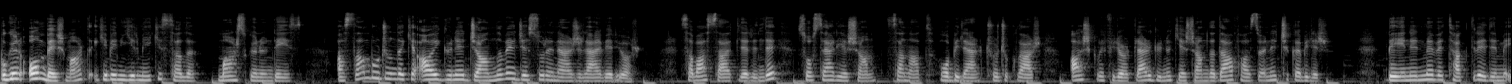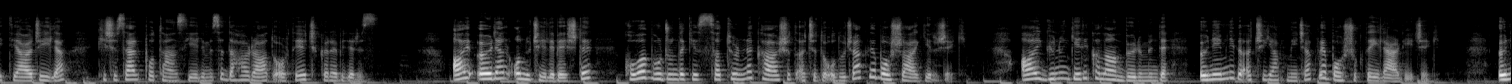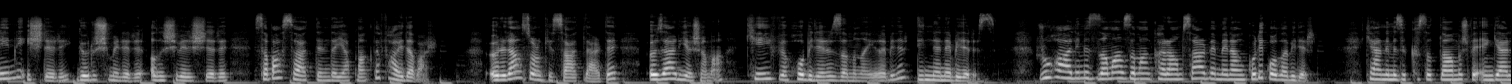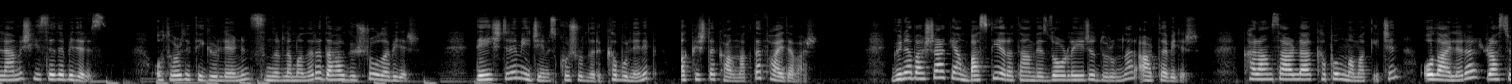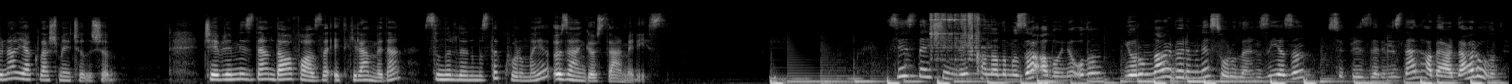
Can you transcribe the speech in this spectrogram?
Bugün 15 Mart 2022 Salı, Mars günündeyiz. Aslan burcundaki ay güne canlı ve cesur enerjiler veriyor. Sabah saatlerinde sosyal yaşam, sanat, hobiler, çocuklar, aşk ve flörtler günlük yaşamda daha fazla öne çıkabilir. Beğenilme ve takdir edilme ihtiyacıyla kişisel potansiyelimizi daha rahat ortaya çıkarabiliriz. Ay öğlen 13.55'te Kova burcundaki Satürn'e karşıt açıda olacak ve boşluğa girecek. Ay günün geri kalan bölümünde önemli bir açı yapmayacak ve boşlukta ilerleyecek. Önemli işleri, görüşmeleri, alışverişleri sabah saatlerinde yapmakta fayda var. Öğleden sonraki saatlerde özel yaşama, keyif ve hobilere zaman ayırabilir, dinlenebiliriz. Ruh halimiz zaman zaman karamsar ve melankolik olabilir. Kendimizi kısıtlanmış ve engellenmiş hissedebiliriz. Otorite figürlerinin sınırlamaları daha güçlü olabilir. Değiştiremeyeceğimiz koşulları kabullenip akışta kalmakta fayda var. Güne başlarken baskı yaratan ve zorlayıcı durumlar artabilir. Karamsarlığa kapılmamak için olaylara rasyonel yaklaşmaya çalışalım. Çevremizden daha fazla etkilenmeden sınırlarımızı da korumaya özen göstermeliyiz. Siz de şimdi kanalımıza abone olun, yorumlar bölümüne sorularınızı yazın, sürprizlerimizden haberdar olun.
